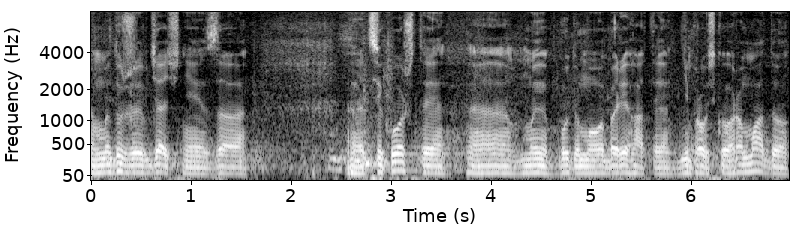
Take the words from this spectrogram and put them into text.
Ми дуже вдячні за е, ці кошти. Е, Ми будемо оберігати Дніпровську громаду.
